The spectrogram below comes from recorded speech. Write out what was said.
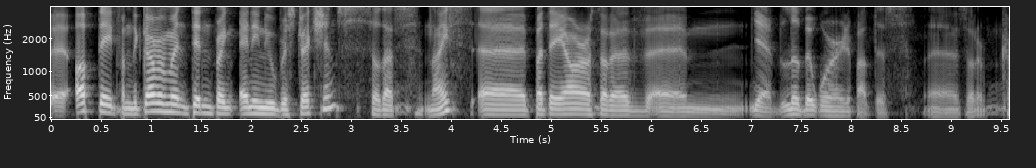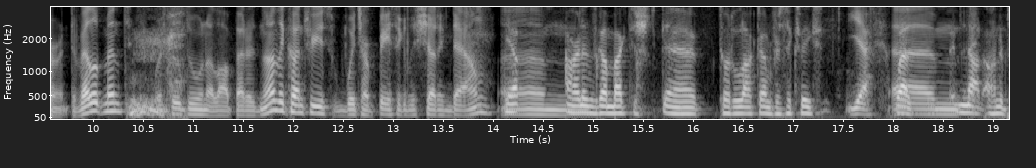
uh, update from the government didn't bring any new restrictions, so that's nice. Uh, but they are sort of, um, yeah, a little bit worried about this uh, sort of current development. We're still doing a lot better than other countries, which are basically shutting down. Yep. Um, Ireland's gone back to sh- uh, total lockdown for six weeks. yeah. Well, um, not 100%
